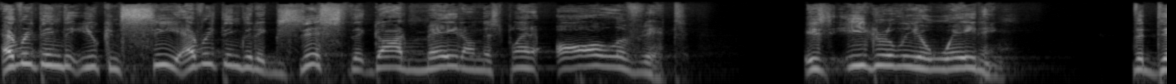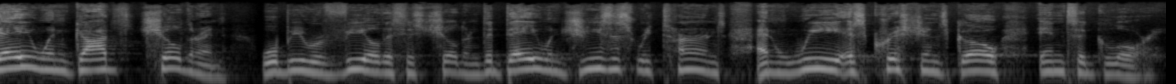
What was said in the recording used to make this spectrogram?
Everything that you can see, everything that exists that God made on this planet, all of it is eagerly awaiting the day when God's children will be revealed as his children, the day when Jesus returns and we as Christians go into glory.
